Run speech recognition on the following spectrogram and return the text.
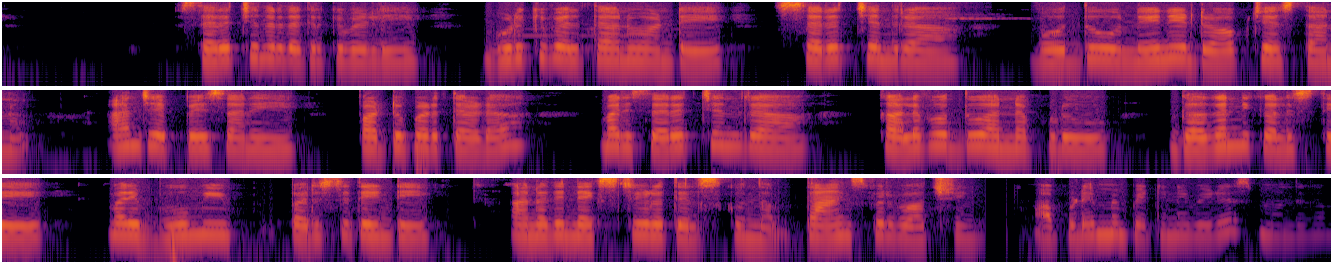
శరత్చంద్ర దగ్గరికి వెళ్ళి గుడికి వెళ్తాను అంటే శరత్చంద్ర వద్దు నేనే డ్రాప్ చేస్తాను అని చెప్పేసి అని పట్టుపడతాడా? మరి శరత్చంద్ర కలవద్దు అన్నప్పుడు గగన్ని కలిస్తే మరి భూమి పరిస్థితి ఏంటి అన్నది నెక్స్ట్ వీడియోలో తెలుసుకుందాం. థ్యాంక్స్ ఫర్ వాచింగ్ అప్పుడే మేము పెట్టిన వీడియోస్ ముందుగా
